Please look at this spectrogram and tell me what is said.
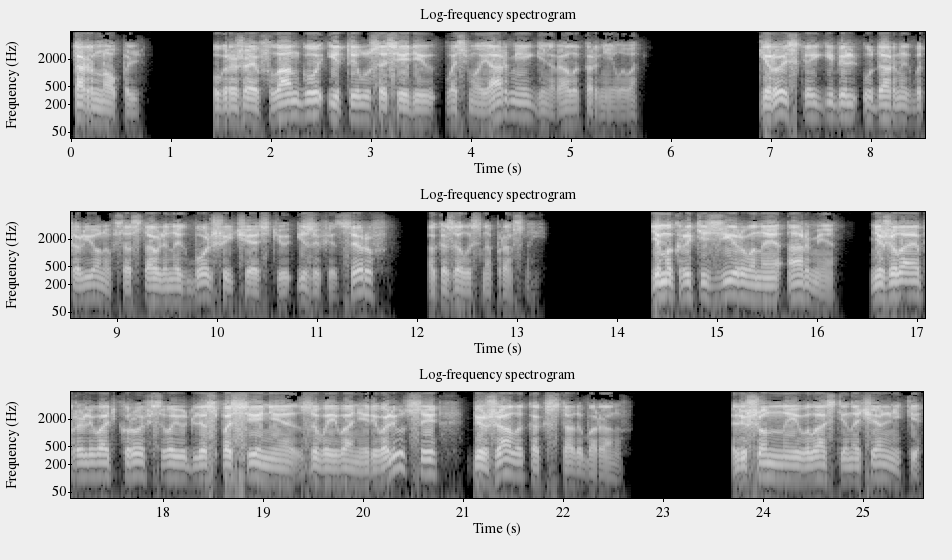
Тарнополь, угрожая флангу и тылу соседей 8-й армии генерала Корнилова. Геройская гибель ударных батальонов, составленных большей частью из офицеров, оказалась напрасной. Демократизированная армия, не желая проливать кровь свою для спасения завоевания революции, бежала, как стадо баранов лишенные власти начальники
